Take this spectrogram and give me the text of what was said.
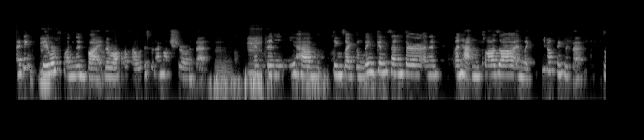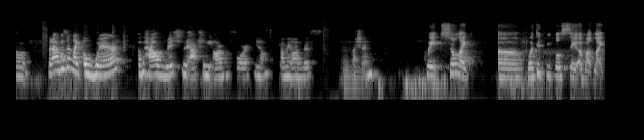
I think they Mm. were funded by the Rockefellers, but I'm not sure on that. Mm. And then you have things like the Lincoln Center and then Manhattan Plaza and like you know things like that. So, but I wasn't like aware of how rich they actually are before you know coming on this Mhm. session. Wait, so like, uh, what did people say about like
